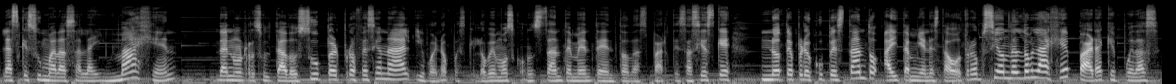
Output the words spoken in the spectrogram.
las que sumadas a la imagen dan un resultado súper profesional y bueno, pues que lo vemos constantemente en todas partes. Así es que no te preocupes tanto, hay también esta otra opción del doblaje para que puedas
